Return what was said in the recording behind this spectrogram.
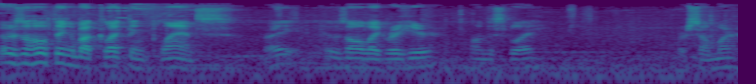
There was a whole thing about collecting plants, right? It was all like right here on display or somewhere.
